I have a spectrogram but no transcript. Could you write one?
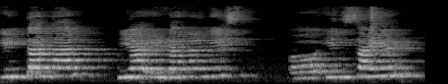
इंटरनल या internal means inside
